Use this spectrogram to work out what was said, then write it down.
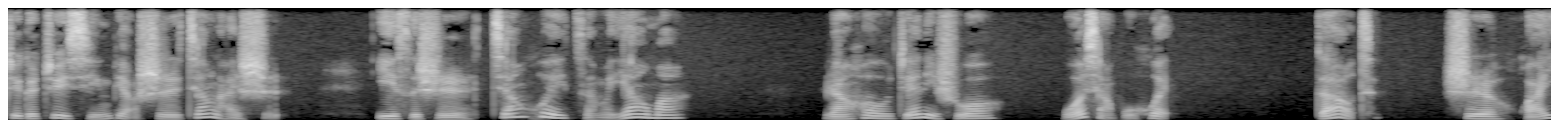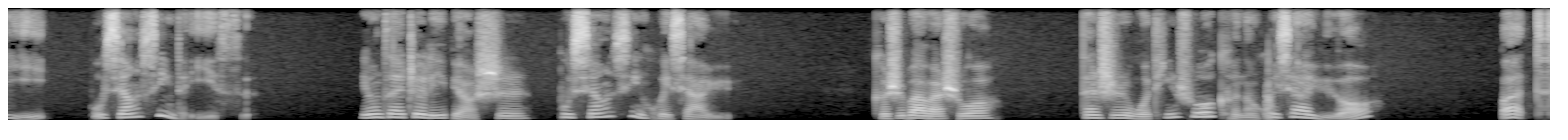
这个句型表示将来时，意思是将会怎么样吗？然后 Jenny 说：“我想不会。”Doubt 是怀疑、不相信的意思，用在这里表示不相信会下雨。可是爸爸说：“但是我听说可能会下雨哦。”But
